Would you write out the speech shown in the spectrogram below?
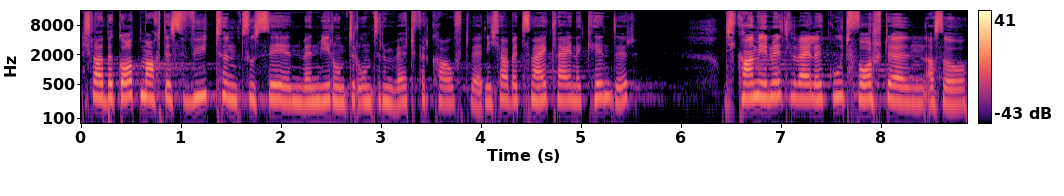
Ich glaube, Gott macht es wütend zu sehen, wenn wir unter unserem Wert verkauft werden. Ich habe zwei kleine Kinder und ich kann mir mittlerweile gut vorstellen, also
